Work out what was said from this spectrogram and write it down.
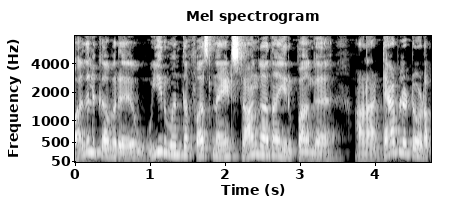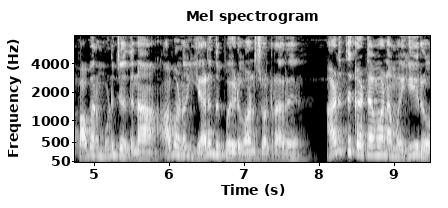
பதிலுக்கு அவர் உயிர் வந்த ஃபர்ஸ்ட் நைட் ஸ்ட்ராங்காக தான் இருப்பாங்க. ஆனால் டேப்லெட்டோட பவர் முடிஞ்சதுன்னா அவனும் இறந்து போயிடுவான்னு சொல்கிறாரு அடுத்த கட்டமாக நம்ம ஹீரோ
